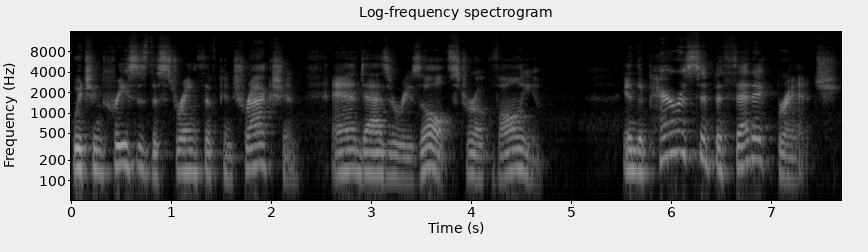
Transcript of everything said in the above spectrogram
which increases the strength of contraction and, as a result, stroke volume. In the parasympathetic branch,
